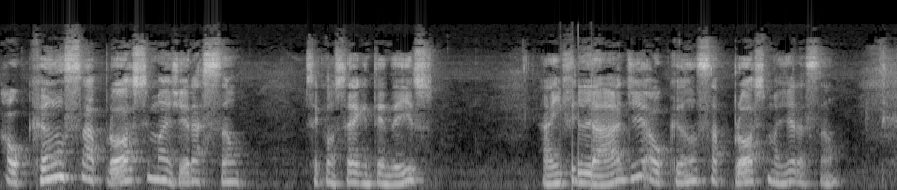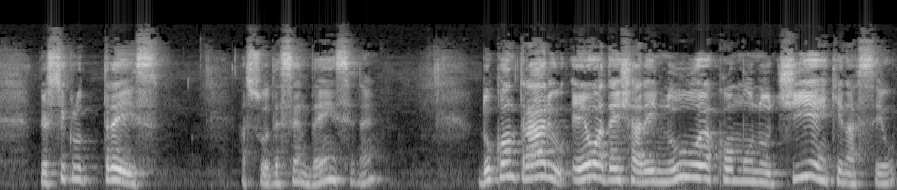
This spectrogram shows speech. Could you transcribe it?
alcança a próxima geração. Você consegue entender isso? A infidelidade alcança a próxima geração. Versículo 3. A sua descendência, né? Do contrário, eu a deixarei nua como no dia em que nasceu.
